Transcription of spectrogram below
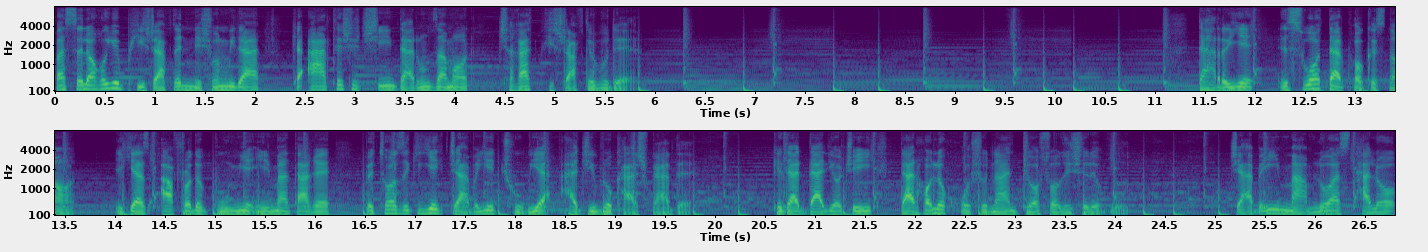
و سلاح های پیشرفته نشون میدن که ارتش چین در اون زمان چقدر پیشرفته بوده. دره اسوات در پاکستان یکی از افراد بومی این منطقه به تازگی یک جعبه چوبی عجیب رو کشف کرده که در دریاچه‌ای در حال خوش شدن جاسازی شده بود. جعبه مملو از طلا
